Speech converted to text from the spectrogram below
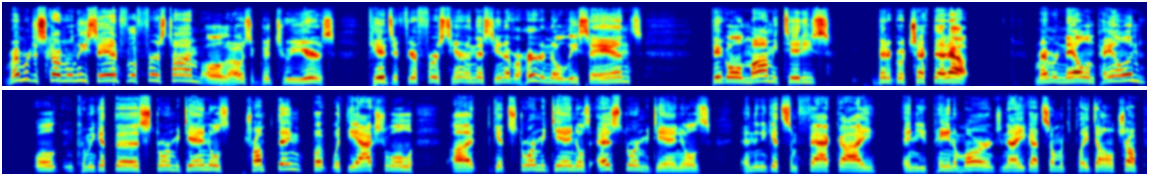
Remember discovering Lisa Ann for the first time? Oh, that was a good two years. Kids, if you're first hearing this, you never heard of no Lisa Ann's. Big old mommy titties. Better go check that out. Remember Nail and Palin? Well, can we get the Stormy Daniels Trump thing, but with the actual uh, get Stormy Daniels as Stormy Daniels, and then you get some fat guy and you paint him orange, and now you got someone to play Donald Trump.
